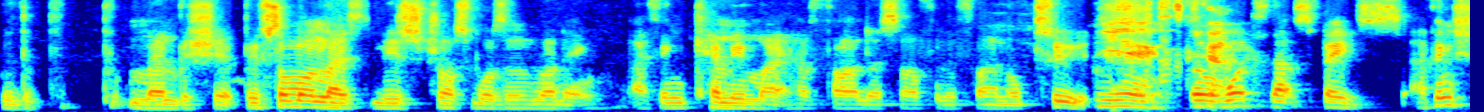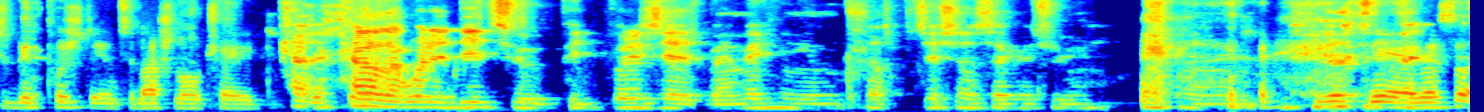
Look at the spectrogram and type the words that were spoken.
with the p- membership. If someone like Liz Truss wasn't running, I think Kemi might have found herself in the final two. Yeah. So what's that space? I think she's been pushed to international trade. Kind, of, kind of like what it did to Pete Buttigieg by making him transportation secretary. Um, yeah, there's, a,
